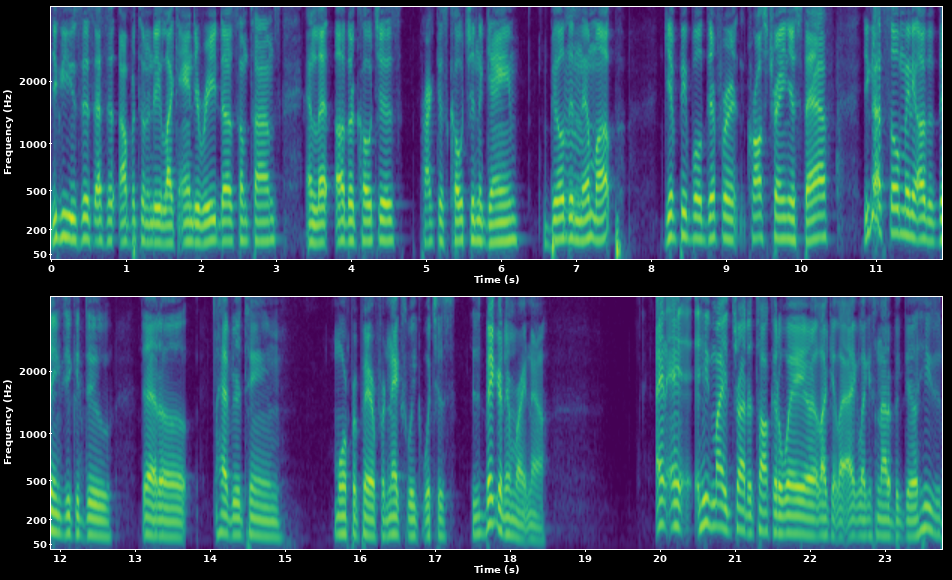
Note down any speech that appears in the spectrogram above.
You could use this as an opportunity, like Andy Reid does sometimes, and let other coaches practice coaching the game, building mm. them up, give people different cross train your staff. You got so many other things you could do that uh, have your team more prepared for next week, which is is bigger than right now. And, and he might try to talk it away or like it like act like it's not a big deal. He's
